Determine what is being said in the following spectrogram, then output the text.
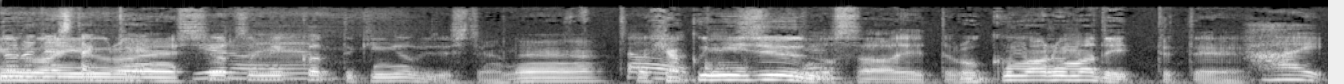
ドルでしたっけユーロ円7月3日って金曜日でしたよね120のさ、えっと、60までいっててはい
